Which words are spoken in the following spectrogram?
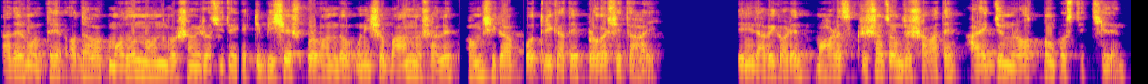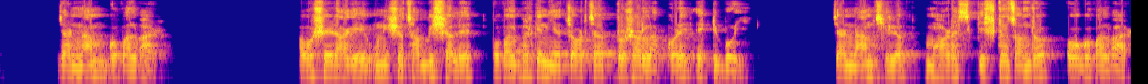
তাদের মধ্যে অধ্যাপক মদন মোহন গোস্বামী রচিত একটি বিশেষ প্রবন্ধ উনিশশো সালে হোমশিকা পত্রিকাতে প্রকাশিত হয়। তিনি দাবি করেন, মহারাজ কৃষ্ণচন্দ্রের সভাতে আরেকজন রত্ন উপস্থিত ছিলেন, যার নাম গোপাল ভাঁড়। অবশ্য এর আগে উনিশশো ছাব্বিশ সালে গোপাল ভাঁড়কে নিয়ে চর্চার প্রসার লাভ করে একটি বই, যার নাম ছিল মহারাজ কৃষ্ণচন্দ্র ও গোপাল ভাঁড়।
